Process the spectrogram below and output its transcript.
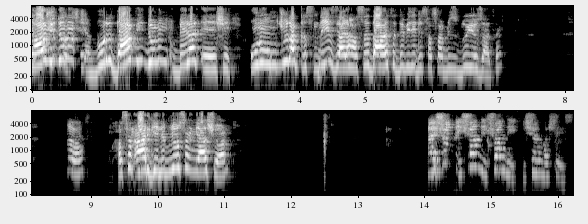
daha tek videonun burada daha videonun belal e, şey 10. dakikasındayız. Yani Hasan'ı davet edebiliriz. Hasan bizi duyuyor zaten. Tamam. Hasan eğer gelebiliyorsan gel şu an. Hayır şu an değil, şu an değil, şu an değil. An baştayız.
